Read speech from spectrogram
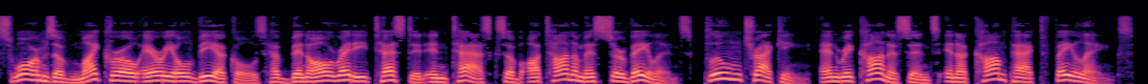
Swarms of micro-aerial vehicles have been already tested in tasks of autonomous surveillance, plume tracking, and reconnaissance in a compact phalanx.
